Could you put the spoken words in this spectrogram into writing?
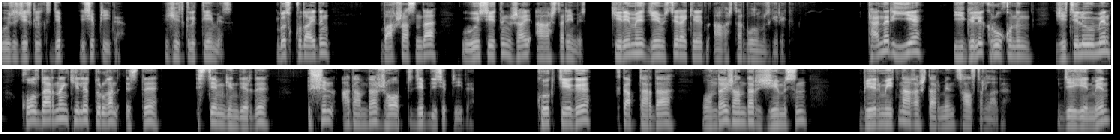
өзі жеткілікті деп есептейді. Жеткілікті емес. Біз құдайдың бақшасында өсетін жай ағаштар емес керемет жемістер әкелетін ағаштар болуымыз керек. Тәңір ие игілік рухының жетелеуімен қолдарынан келе тұрған істі істемгендерді үшін адамдар жауапты деп есептейді. Көктегі кітаптарда ондай жандар жемісін бермейтін ағаштармен салыстырылады. Дегенмен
